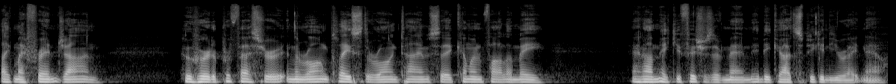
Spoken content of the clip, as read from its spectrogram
like my friend John, who heard a professor in the wrong place at the wrong time say, Come and follow me, and I'll make you fishers of men. Maybe God's speaking to you right now.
